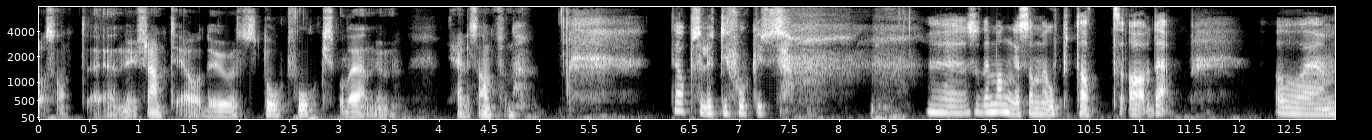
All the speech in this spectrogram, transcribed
og sånt eh, nå i fremtida, og det er jo stort fokus på det nå i hele samfunnet. Det er absolutt i fokus. Eh, Så det er mange som er opptatt av det. Og eh,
